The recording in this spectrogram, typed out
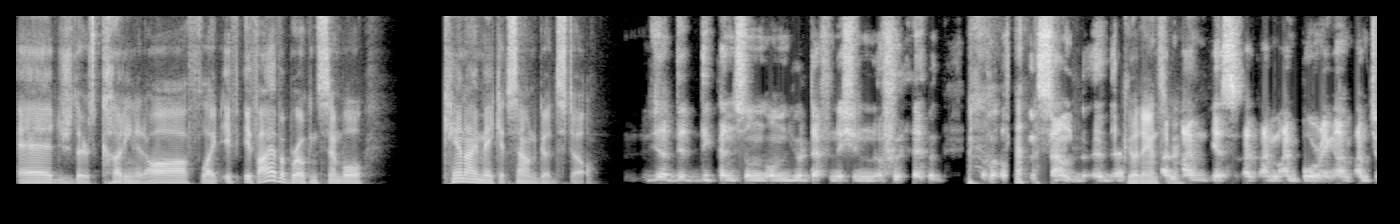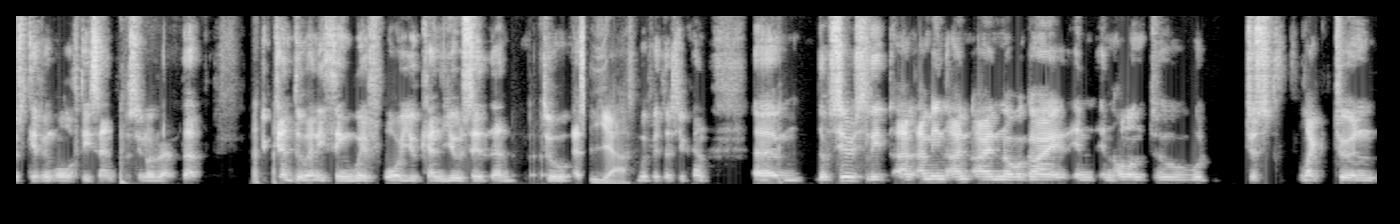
edge, there's cutting it off. Like if if I have a broken cymbal, can I make it sound good still? Yeah, it depends on, on your definition of, of good sound. Uh, good answer. I'm, I'm yes, I'm I'm boring. I'm I'm just giving all of these answers. You know that that you can't do anything with, or you can use it and do as yeah with it as you can. Um, seriously, I, I, mean, I, I know a guy in, in Holland who would just like turn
